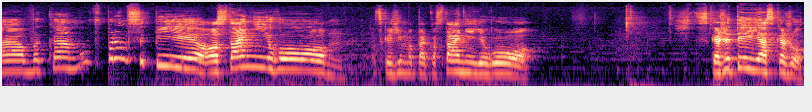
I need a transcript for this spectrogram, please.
А ВК, ну, в принципі, останній його, скажімо так, останній його. Скажи ти, я скажу.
